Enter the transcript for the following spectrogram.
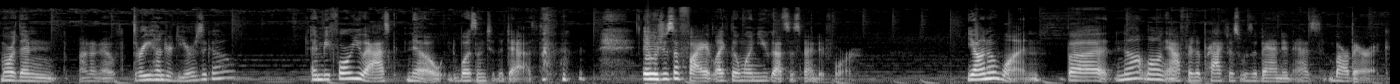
more than, I don't know, 300 years ago? And before you ask, no, it wasn't to the death. it was just a fight like the one you got suspended for. Yana won, but not long after the practice was abandoned as barbaric.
